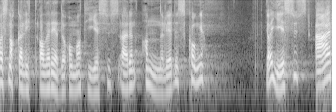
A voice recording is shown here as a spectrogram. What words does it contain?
har snakka litt allerede om at Jesus er en annerledes konge. Ja, Jesus er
